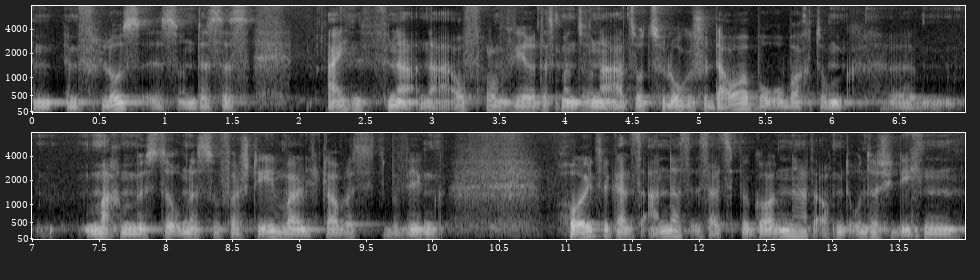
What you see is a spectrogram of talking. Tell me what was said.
im, im Fluss ist und dass das eigentlich für eine, eine, Aufforderung wäre, dass man so eine Art soziologische Dauerbeobachtung äh, machen müsste, um das zu verstehen, weil ich glaube, dass die Bewegung heute ganz anders ist, als sie begonnen hat, auch mit unterschiedlichen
